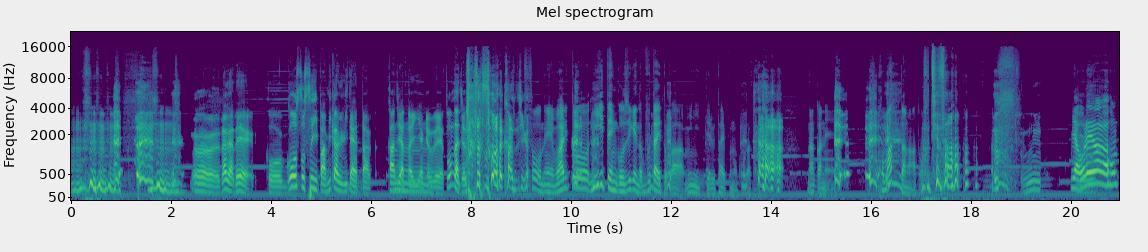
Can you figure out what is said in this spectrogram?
うん。うん、なんかね、こう、ゴーストスイーパー、三上みたいやった感じやったらいいんやけどね、そんなんじゃなさそうな感じが。そうね。割と2.5次元の舞台とか見に行ってるタイプの子だから。なんかね困ったなと思ってさ。うん、いや俺は本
